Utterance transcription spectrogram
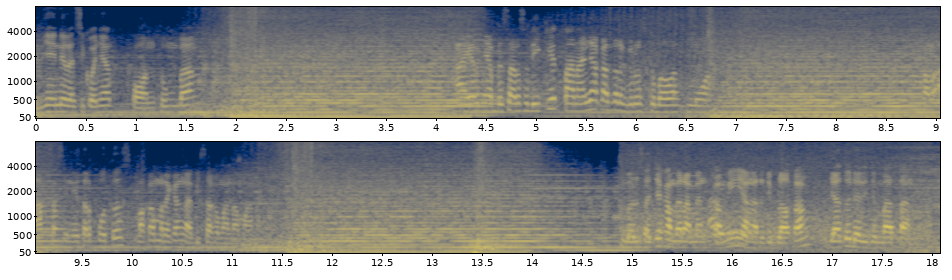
Jadinya ini resikonya pohon tumbang. Airnya besar sedikit, tanahnya akan tergerus ke bawah semua. Kalau akses ini terputus, maka mereka nggak bisa ke mana-mana. Baru saja kameramen kami yang ada di belakang jatuh dari jembatan.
